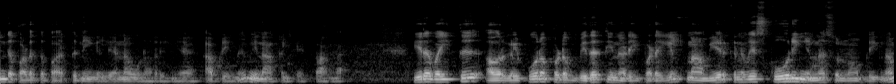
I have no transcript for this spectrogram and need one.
இந்த படத்தை பார்த்து நீங்கள் என்ன உணர்றீங்க? அப்படின்னு வினாக்கள் கேட்பாங்க. இதை வைத்து அவர்கள் கூறப்படும் விதத்தின் அடிப்படையில் நாம் ஏற்கனவே ஸ்கோரிங் என்ன சொன்னோம் அப்படின்னா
